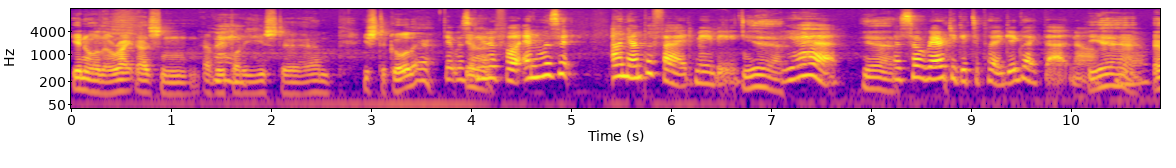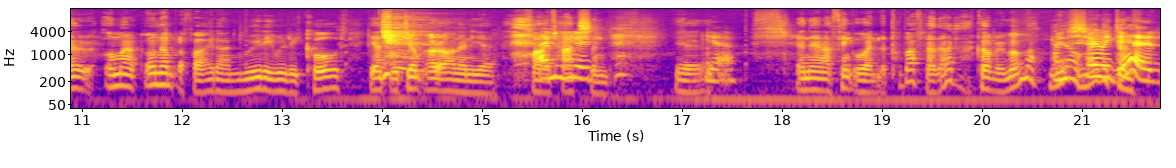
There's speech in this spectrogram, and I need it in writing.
you know the writers and everybody Right. used to um, used to go there. it was you know. beautiful. And was it unamplified? Maybe. Yeah. Yeah. Yeah. It's so rare to get to play a gig like that now. you Yeah, know. uh, un- unamplified and really, really cold. You had to jump around in your five hats and yeah. Yeah. And then I think we went to the pub after that. I can't remember. I'm Yeah, sure we might have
